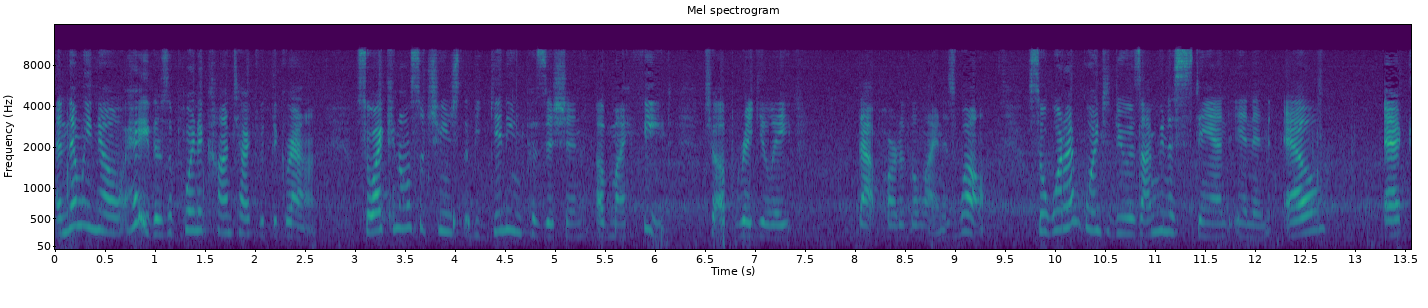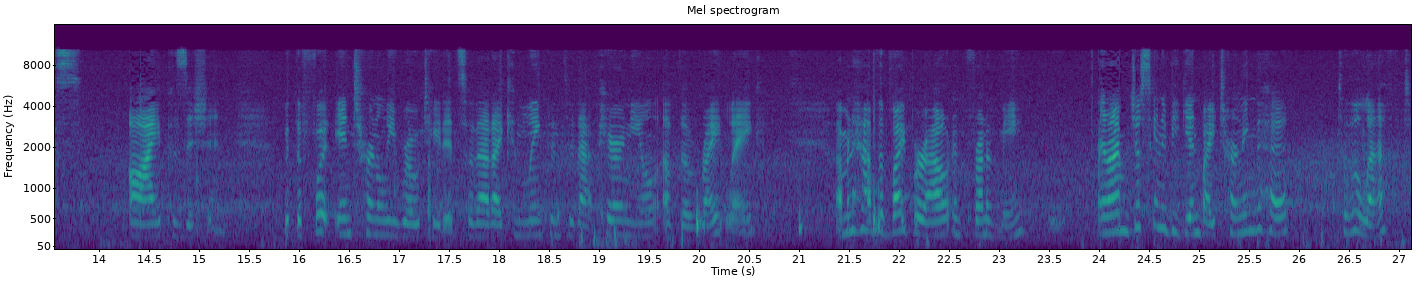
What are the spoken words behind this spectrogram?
And then we know, hey, there's a point of contact with the ground. So I can also change the beginning position of my feet to upregulate that part of the line as well. So what I'm going to do is I'm going to stand in an L, X, I position with the foot internally rotated so that I can lengthen through that peroneal of the right leg. I'm going to have the ViPR out in front of me and I'm just going to begin by turning the head to the left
